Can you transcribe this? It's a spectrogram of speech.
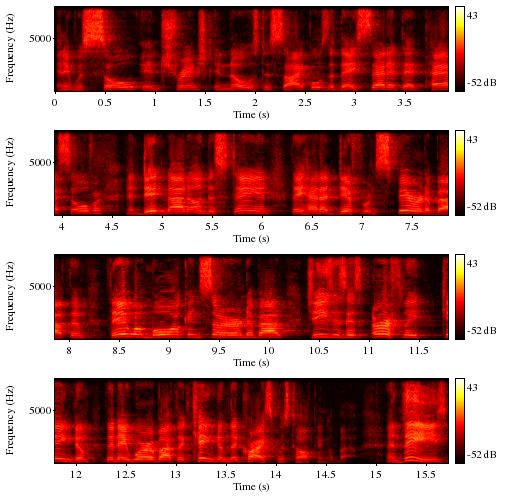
And it was so entrenched in those disciples that they said at that Passover and did not understand they had a different spirit about them. They were more concerned about Jesus' earthly kingdom than they were about the kingdom that Christ was talking about. And these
